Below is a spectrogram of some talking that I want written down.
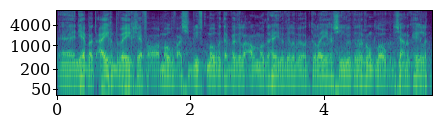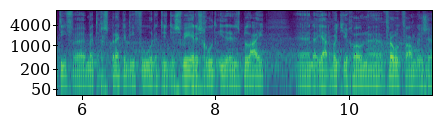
Eh, en die hebben uit eigen beweging gezegd van, oh, mogen we alsjeblieft, mogen we, willen allemaal erheen. We willen weer wat collega's zien, we willen rondlopen. Die zijn ook heel actief eh, met de gesprekken die voeren. Het is, de sfeer is goed, iedereen is blij. Eh, daar- ja, daar word je gewoon eh, vrolijk van. Dus eh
